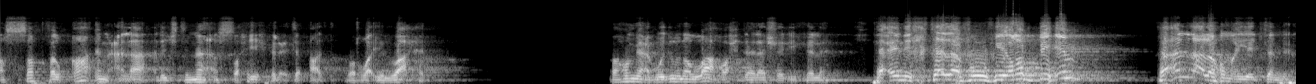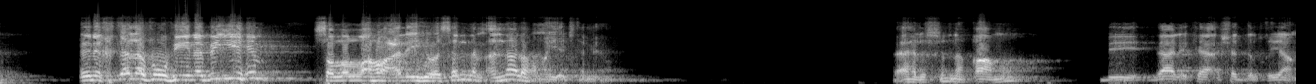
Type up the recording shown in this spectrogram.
الصف القائم على الاجتماع الصحيح في الاعتقاد والرأي الواحد. فهم يعبدون الله وحده لا شريك له. فإن اختلفوا في ربهم فأنى لهم أن يجتمعوا. إن اختلفوا في نبيهم صلى الله عليه وسلم أنى لهم أن يجتمعوا. فأهل السنة قاموا بذلك أشد القيام.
